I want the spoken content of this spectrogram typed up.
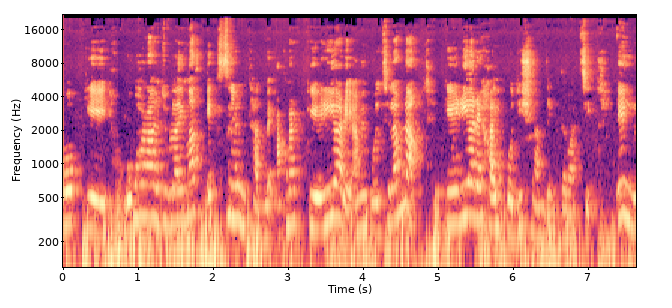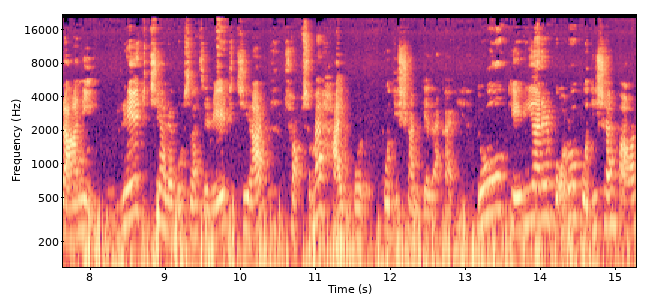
ওকে ওভারঅল জুলাই মাস এক্সিলেন্ট থাকবে আপনার কেরিয়ারে আমি বলছিলাম না কেরিয়ারে হাই পজিশন দেখতে পাচ্ছি এই রানী রেড চেয়ারে বসে আছে। রেড চেয়ার সবসময় হাই পজিশনকে দেখায়। তো কেরিয়ারে বড় পজিশন পাওয়ার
